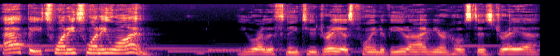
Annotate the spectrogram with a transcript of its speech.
Happy 2021! You are listening to Drea's Point of View. I'm your hostess, Drea.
